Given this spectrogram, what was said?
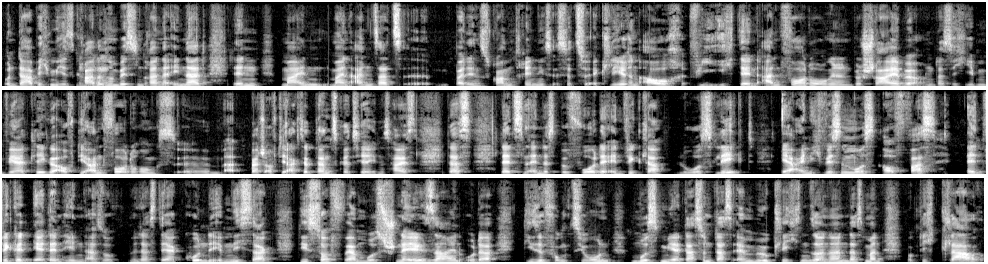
Und da habe ich mich jetzt gerade mhm. so ein bisschen dran erinnert, denn mein, mein Ansatz äh, bei den Scrum-Trainings ist ja zu erklären auch, wie ich denn Anforderungen beschreibe und dass ich eben Wert lege auf die Anforderungs, äh, Quatsch, auf die Akzeptanzkriterien. Das heißt, dass letzten Endes, bevor der Entwickler los loslegt, er eigentlich wissen muss, auf was entwickelt er denn hin? Also, dass der Kunde eben nicht sagt, die Software muss schnell sein oder diese Funktion muss mir das und das ermöglichen, sondern dass man wirklich klar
